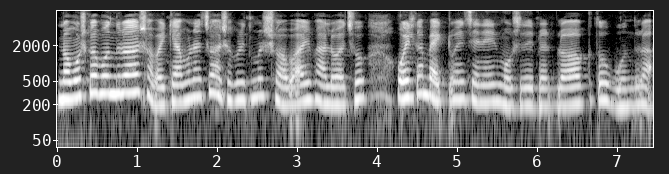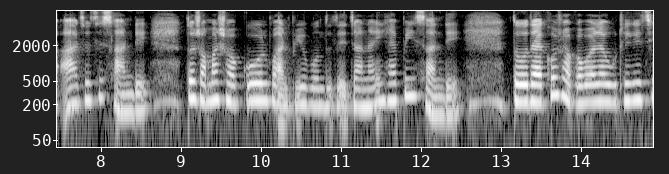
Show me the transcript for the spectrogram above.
নমস্কার বন্ধুরা, সবাই কেমন আছো? আশা করি তোমরা সবাই ভালো আছো। Welcome back to my channel মসজিদ ব্লগ। তো বন্ধুরা, আজ হচ্ছে সানডে তো আমার সকল প্রাণপ্রিয় বন্ধুদের জানাই হ্যাপি সানডে তো দেখো, সকালবেলা উঠে গেছি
